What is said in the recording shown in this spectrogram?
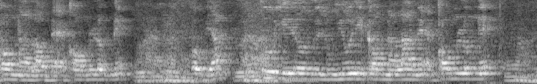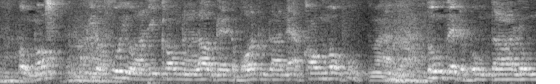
ကောင်းတာတော့ပဲအကောင်းမလုပ်နဲ့ဟုတ်ဗျာကိုရီလိုလူမျိုးလေးကောင်းတာလားနဲ့အကောင်းမလုပ်နဲ့ ဟုတ်နော်ပြီးတော့ကိုရွာလေးကောင်းတာတော့ပဲသဘောတူတာနဲ့အကောင်းမဟုတ်ဘူးမှန်ပါဗျာ30ဘုံသားလုံး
